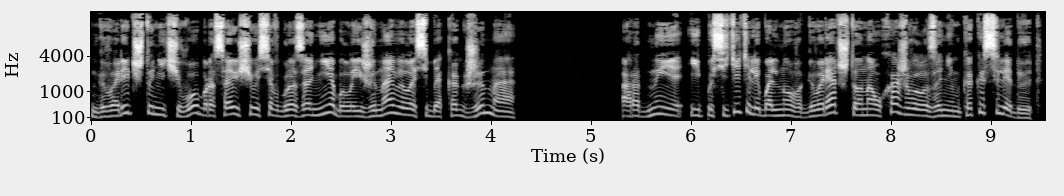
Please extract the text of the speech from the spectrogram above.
говорит, что ничего бросающегося в глаза не было, и жена вела себя как жена. а родные и посетители больного говорят, что она ухаживала за ним как и следует.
